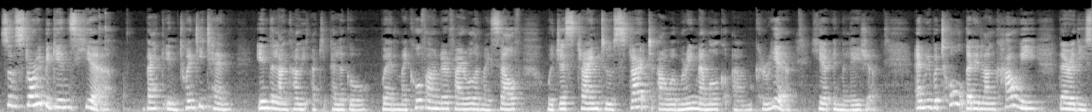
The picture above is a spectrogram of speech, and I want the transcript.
So the story begins here, back in 2010 in the Langkawi archipelago when my co-founder Fairul and myself we're just trying to start our marine mammal um, career here in Malaysia. And we were told that in Langkawi, there are these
